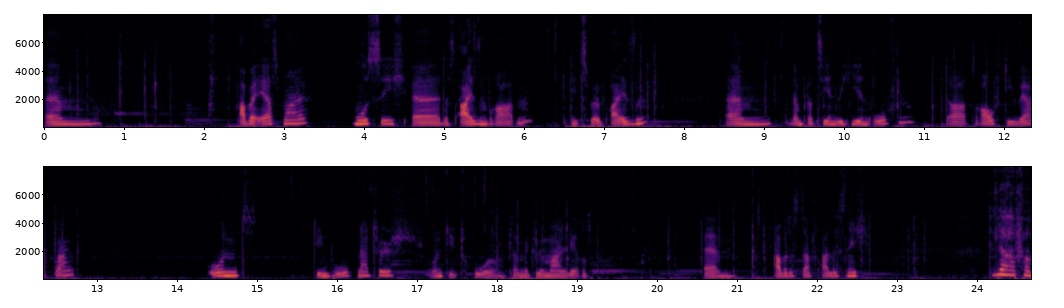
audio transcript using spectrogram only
Ähm, aber erstmal muss ich äh, das Eisen braten. Die zwölf Eisen. Ähm, dann platzieren wir hier einen Ofen. Da drauf die Werkbank. Und den Bognertisch und die Truhe. Damit wir mal ein leeres. Ähm, aber das darf alles nicht die Lava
